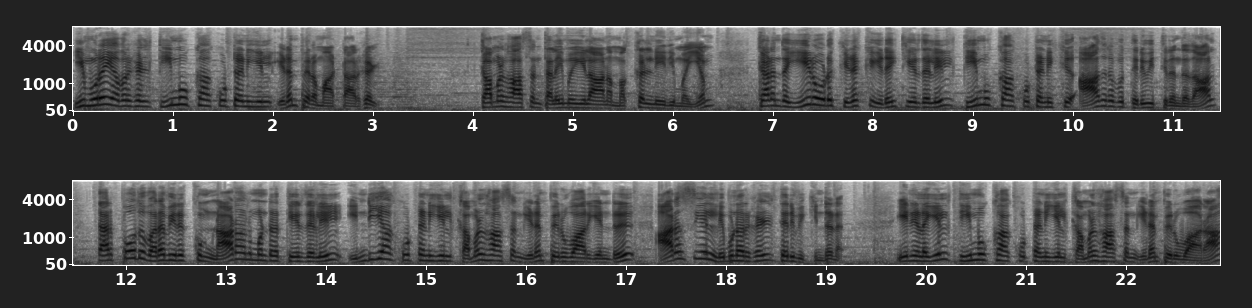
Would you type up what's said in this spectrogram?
இம்முறை அவர்கள் திமுக கூட்டணியில் இடம்பெற மாட்டார்கள் கமல்ஹாசன் தலைமையிலான மக்கள் நீதி மையம் கடந்த ஈரோடு கிழக்கு இடைத்தேர்தலில் திமுக கூட்டணிக்கு ஆதரவு தெரிவித்திருந்ததால் தற்போது வரவிருக்கும் நாடாளுமன்ற தேர்தலில் இந்தியா கூட்டணியில் கமல்ஹாசன் இடம்பெறுவார் என்று அரசியல் நிபுணர்கள் தெரிவிக்கின்றனர். இந்நிலையில் திமுக கூட்டணியில் கமல்ஹாசன் இடம்பெறுவாரா?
